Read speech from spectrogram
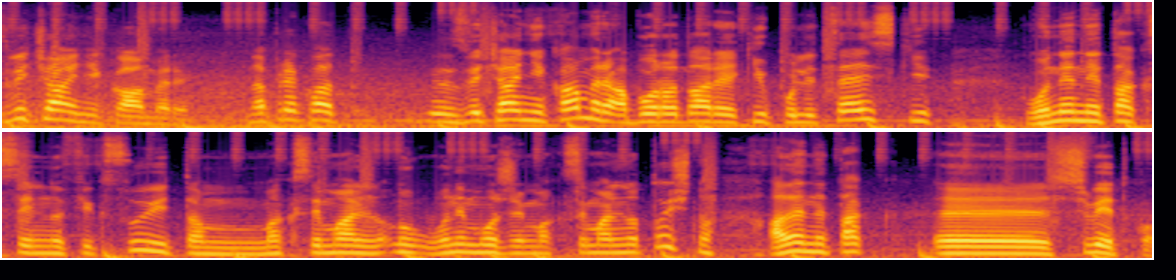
звичайні камери. Наприклад, звичайні камери або радари, які поліцейські, вони не так сильно фіксують там максимально, ну вони може максимально точно, але не так е, швидко.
